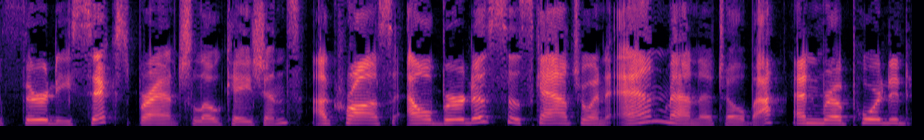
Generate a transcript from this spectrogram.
36 branch locations across Alberta, Saskatchewan, and Manitoba and reported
